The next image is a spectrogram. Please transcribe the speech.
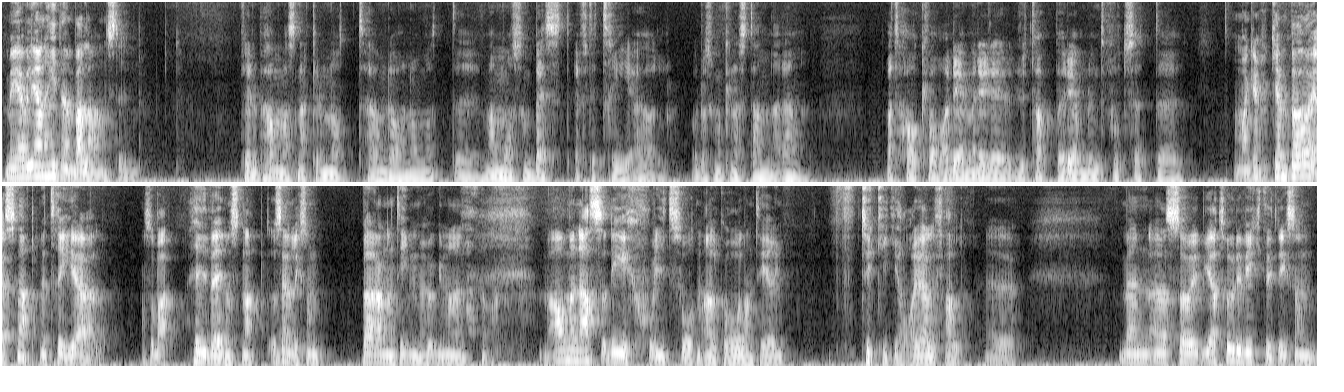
Men jag vill gärna hitta en balans typ. Filip Hammar snackade om något häromdagen om att eh, man mår som bäst efter tre öl. Och då ska man kunna stanna där. Att ha kvar det, men det är det, du tappar det om du inte fortsätter. Man kanske kan börja snabbt med tre öl. Och så bara hiva i dem snabbt. Och sen liksom varannan timme hugger man den. Ja men alltså det är skitsvårt med alkoholhantering. Tycker jag i alla fall. Eh, men alltså jag tror det är viktigt liksom.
